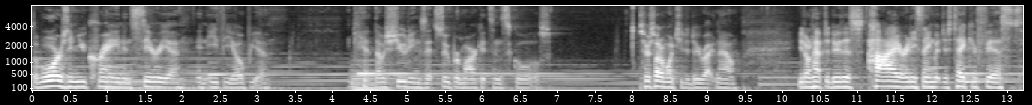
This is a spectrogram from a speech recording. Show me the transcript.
The wars in Ukraine and Syria and Ethiopia, those shootings at supermarkets and schools. So here's what I want you to do right now. You don't have to do this high or anything, but just take your fist.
